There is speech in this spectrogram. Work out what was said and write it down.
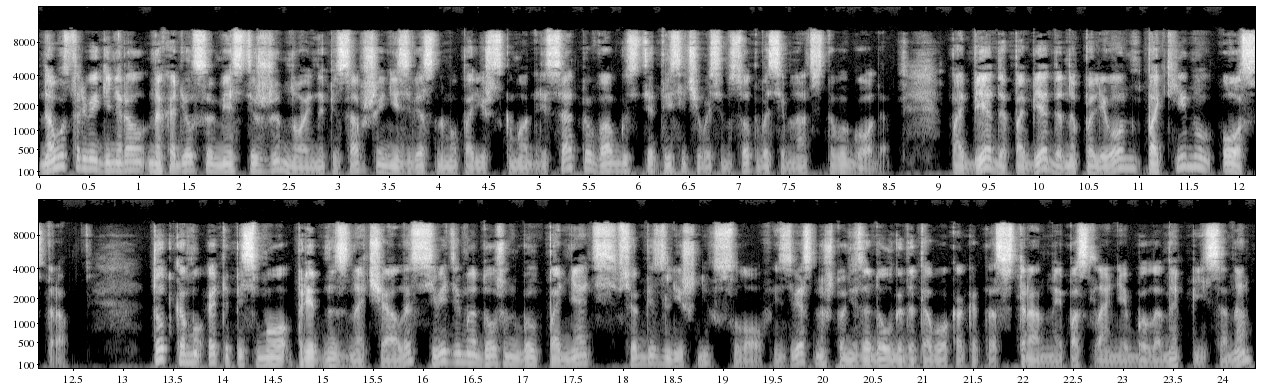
На острове генерал находился вместе с женой, написавшей неизвестному парижскому адресату в августе 1818 года. «Победа, победа! Наполеон покинул остров!» Тот, кому это письмо предназначалось, видимо, должен был понять все без лишних слов. Известно, что незадолго до того, как это странное послание было написано,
